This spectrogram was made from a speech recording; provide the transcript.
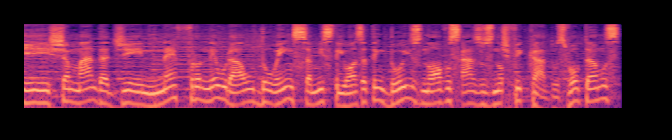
E chamada de nefroneural, doença misteriosa, tem dois novos casos notificados. Voltamos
